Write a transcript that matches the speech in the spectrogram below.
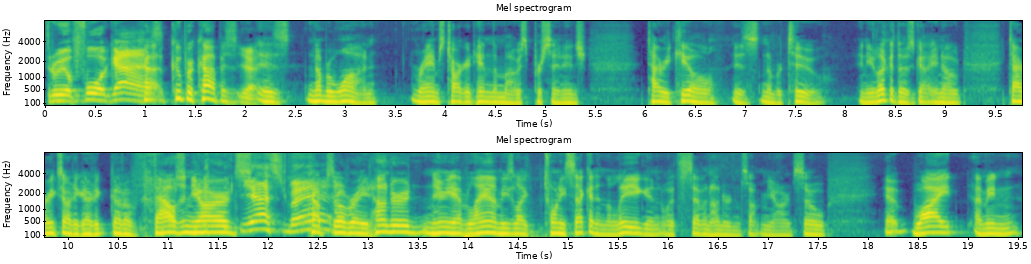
Three or four guys. Cooper Kupp is Yeah. is number one. Rams target him the most percentage. Tyreek Hill is number two. And you look at those guys, you know, Tyreek's already got, got a thousand yards. Yes, man. Kupp's over 800. And here you have Lamb. He's like 22nd in the league and with 700 and something yards. So, uh, why? I mean,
